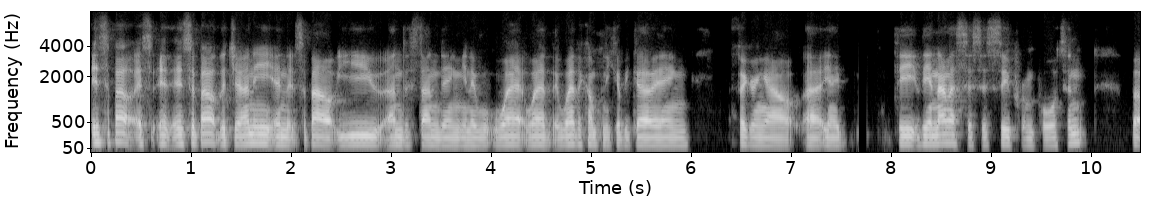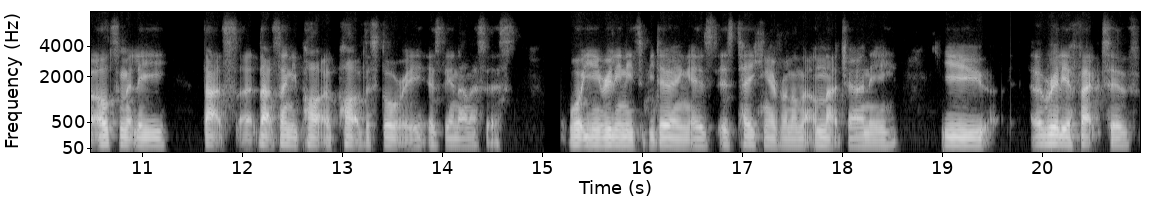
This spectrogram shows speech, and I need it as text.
It's about it's it's about the journey and it's about you understanding you know where where where the company could be going, figuring out uh, you know the the analysis is super important, but ultimately that's uh, that's only part of part of the story is the analysis. What you really need to be doing is is taking everyone on that on that journey. You are really effective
